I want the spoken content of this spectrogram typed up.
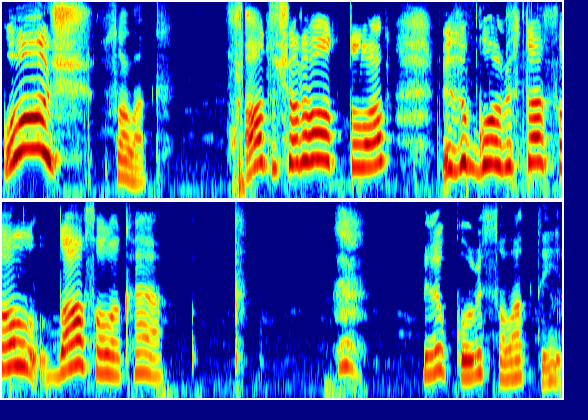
Koş. Salak. Aa dışarı attı lan. Bizim Gomis'ten sal daha salak ha. Bizim Gomis salak değil.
